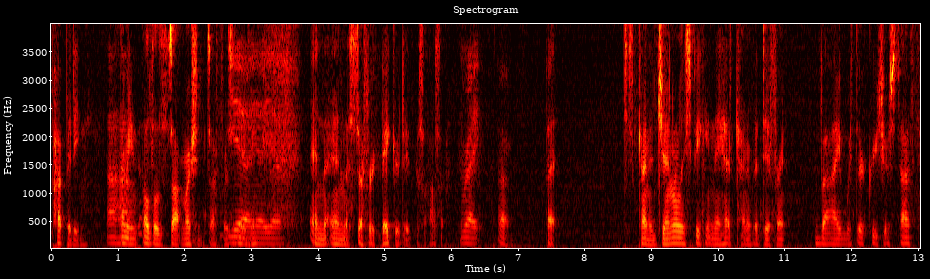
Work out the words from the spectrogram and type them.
puppety. uh-huh. I mean, although the stop motion stuff was yeah, amazing, yeah, yeah. and the, and the stuff Rick Baker did was awesome. Right. But just kind of generally speaking, they had kind of a different vibe with their creature stuff.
